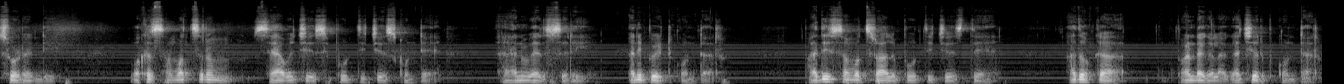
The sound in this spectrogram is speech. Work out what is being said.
చూడండి ఒక సంవత్సరం సేవ చేసి పూర్తి చేసుకుంటే యానివర్సరీ అని పెట్టుకుంటారు. పది సంవత్సరాలు పూర్తి చేస్తే అదొక పండగలాగా జరుపుకుంటారు.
